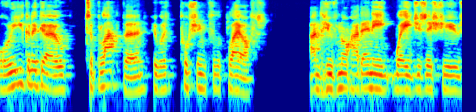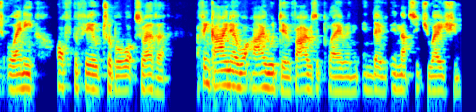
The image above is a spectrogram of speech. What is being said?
or are you going to go to Blackburn, who are pushing for the playoffs and who've not had any wages issues or any off the field trouble whatsoever. I think I know what I would do if I was a player in in, the, in that situation.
